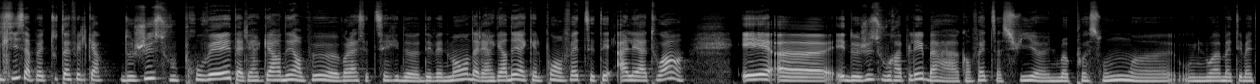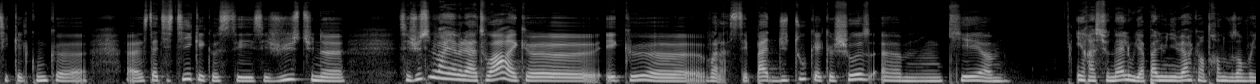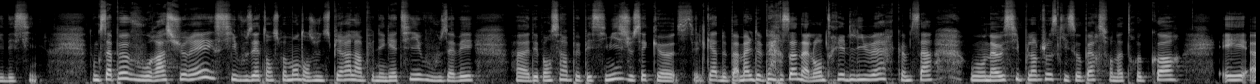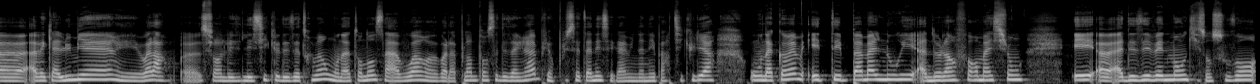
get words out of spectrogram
Ici, ça peut être tout à fait le cas, de juste vous prouver, d'aller regarder un peu euh, voilà cette série d'événements, d'aller regarder à quel point en fait c'était aléatoire. Et, euh, de juste vous rappeler bah, qu'en fait ça suit euh, une loi poisson ou une loi mathématique quelconque statistique et que c'est juste une c'est juste une variable aléatoire et que et que voilà c'est pas du tout quelque chose qui est irrationnel où il n'y a pas l'univers qui est en train de vous envoyer des signes. Donc ça peut vous rassurer si vous êtes en ce moment dans une spirale un peu négative, où vous avez euh, des pensées un peu pessimistes. Je sais que c'est le cas de pas mal de personnes à l'entrée de l'hiver comme ça, où on a aussi plein de choses qui s'opèrent sur notre corps et euh, avec la lumière et voilà, euh, sur les, cycles des êtres humains, où on a tendance à avoir voilà plein de pensées désagréables. Puis en plus cette année, c'est quand même une année particulière où on a quand même été pas mal nourri à de l'information et à des événements qui sont souvent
